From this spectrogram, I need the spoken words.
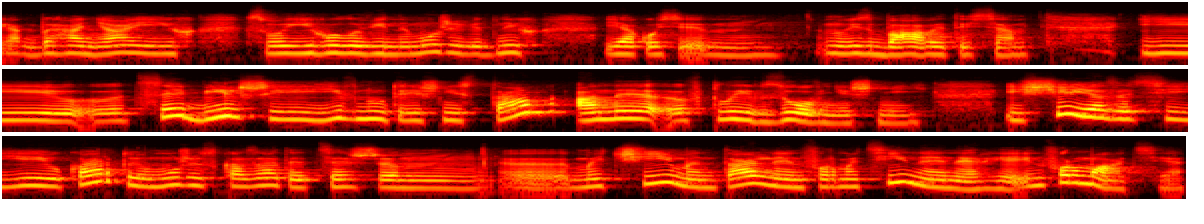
якби ганяє їх в своїй голові, не може від них якось ну, ізбавитися. І е, це більше її внутрішній стан, а не вплив зовнішній. І ще я за цією картою можу сказати це ж е, мечі, ментальна, інформаційна енергія, інформація.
